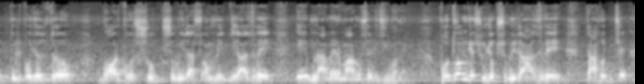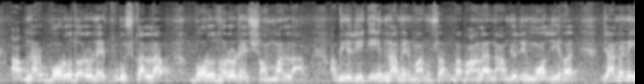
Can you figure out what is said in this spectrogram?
এপ্রিল পর্যন্ত ভরপুর সুখ সুবিধা সমৃদ্ধি আসবে এম নামের মানুষের জীবনে। প্রথম যে সুযোগ সুবিধা আসবে, তা হচ্ছে আপনার বড় ধরনের পুরস্কার লাভ, বড় ধরনের সম্মান লাভ। আপনি যদি এম নামের মানুষ হন বা বাংলার নাম যদি ম দিয়ে হয়, জানবেন এই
